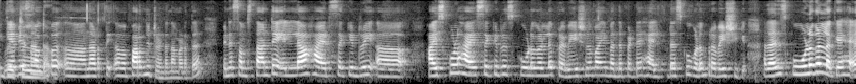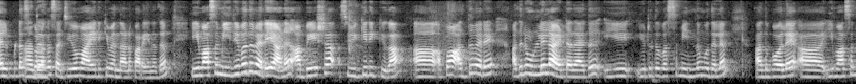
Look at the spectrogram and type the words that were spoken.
വിദ്യാഭ്യാസ വകുപ്പ് നടത്തി പറഞ്ഞിട്ടുണ്ട് നമ്മുടെ അടുത്ത്. പിന്നെ സംസ്ഥാനത്തെ എല്ലാ higher secondary high school higher secondary സ്കൂളുകളിൽ പ്രവേശനവുമായി ബന്ധപ്പെട്ട് ഹെൽപ്പ് ഡെസ്കുകളും പ്രവേശിക്കും. അതായത് സ്കൂളുകളിലൊക്കെ ഹെൽപ്പ് ഡെസ്കുകളൊക്കെ സജീവമായിരിക്കും എന്നാണ് പറയുന്നത്. ഈ മാസം ഇരുപത് വരെയാണ് അപേക്ഷ സ്വീകരിക്കുക. അപ്പോൾ അതുവരെ അതിനുള്ളിലായിട്ട് അതായത് ഈ ഒരു ദിവസം ഇന്ന് മുതൽ അതുപോലെ ഈ മാസം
